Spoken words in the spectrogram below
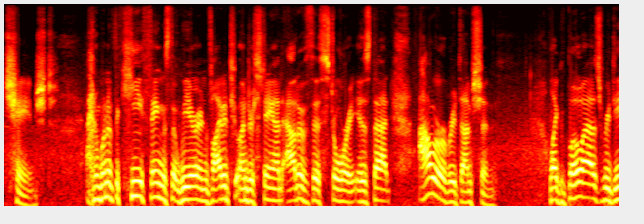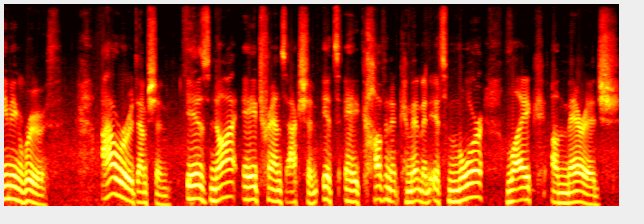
changed. And one of the key things that we are invited to understand out of this story is that our redemption, like Boaz redeeming Ruth, our redemption is not a transaction, it's a covenant commitment. It's more like a marriage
